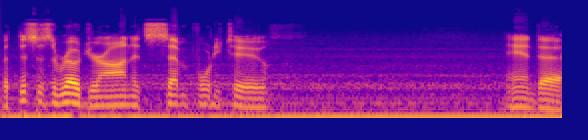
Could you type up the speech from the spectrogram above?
but this is the road you're on. It's 742, and uh,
